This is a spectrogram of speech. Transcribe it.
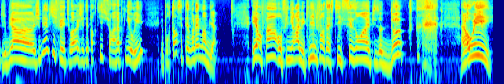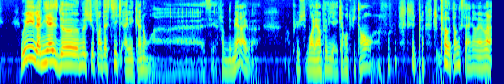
J'ai bien, j'ai bien kiffé, tu vois. J'étais parti sur un a priori, et pourtant, c'était vraiment bien. Et enfin, on finira avec L'île fantastique, saison 1, épisode 2. Alors oui, Oui, la nièce de Monsieur Fantastique, elle est canon. Euh, c'est la femme de mes rêves. Plus, bon, elle est un peu vieille, 48 ans. je pas, pas autant que ça quand même.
